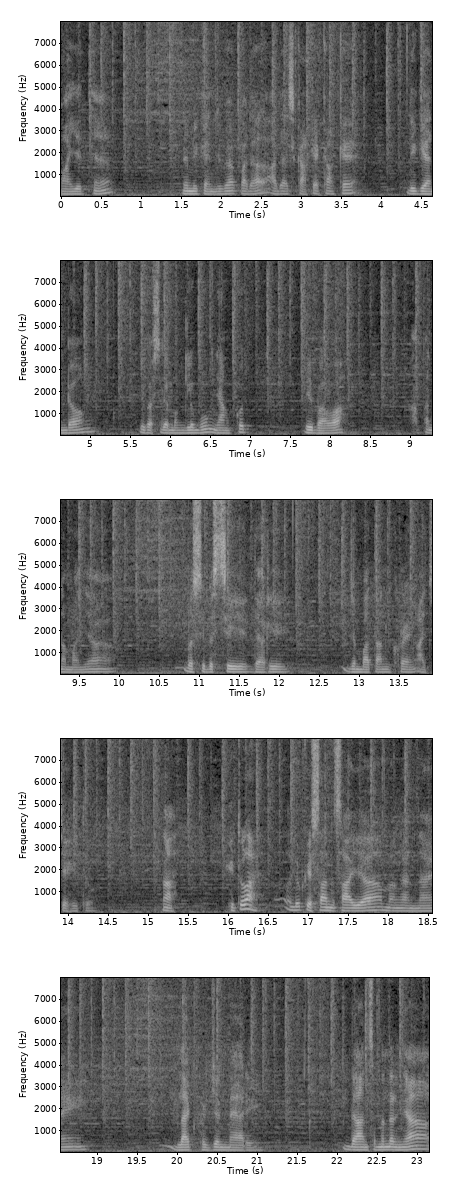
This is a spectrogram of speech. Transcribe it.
mayitnya. Demikian juga pada ada kakek-kakek digendong juga sudah menggelembung nyangkut di bawah apa namanya besi-besi dari jembatan Kroeng Aceh itu. Nah, itulah lukisan saya mengenai Black Virgin Mary. Dan sebenarnya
